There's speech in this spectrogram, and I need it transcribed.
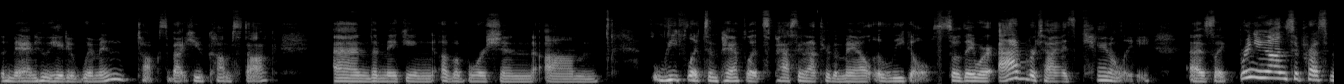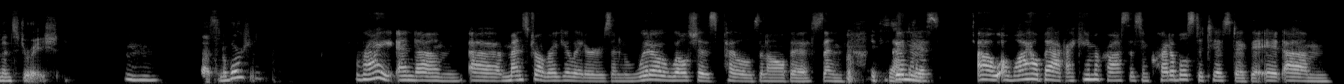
The Man Who Hated Women, talks about Hugh Comstock and the making of abortion um, leaflets and pamphlets passing that through the mail illegal. So they were advertised cannily as like bringing on suppressed menstruation. Mm-hmm. That's an abortion. Right. And um, uh, menstrual regulators and widow Welch's pills and all this. And exactly. goodness, oh, a while back, I came across this incredible statistic. That it, um,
